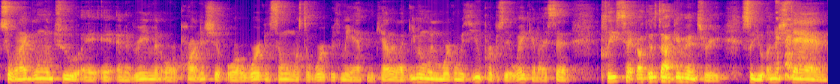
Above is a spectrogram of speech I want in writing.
So when I go into a, a, an agreement or a partnership or a work and someone wants to work with me, Anthony Kelly, like even when working with you, Purposely Awaken, I said, please check out this documentary so you understand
